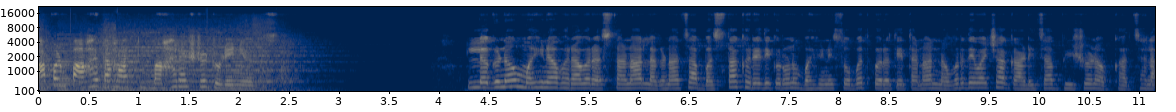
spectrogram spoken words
आपण पाहत आहात महाराष्ट्र टुडे न्यूज लग्न महिनाभरावर असताना लग्नाचा बस्ता खरेदी करून बहिणीसोबत परत येताना नवरदेवाच्या गाडीचा भीषण अपघात झाला.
